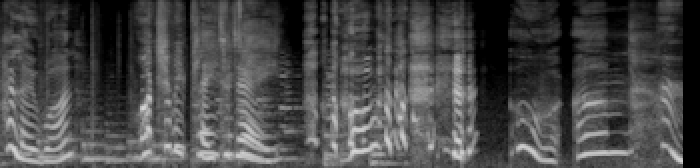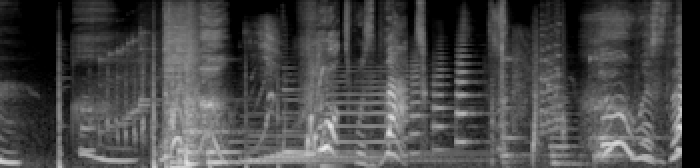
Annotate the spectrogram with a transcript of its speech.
Hello, one. What should we play today? Oh. Ooh, um, hmm. What was that? Who was that?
